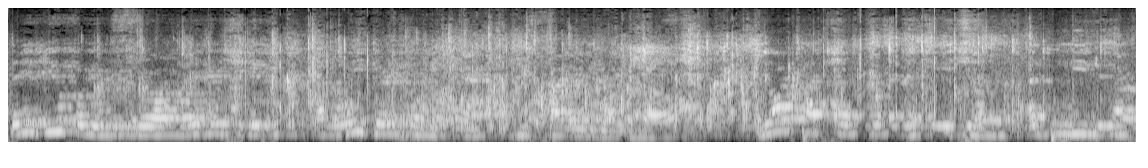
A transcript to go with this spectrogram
Thank you for your strong leadership, and unwavering commitment, and inspiring guidance. Your passion for education and belief in our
